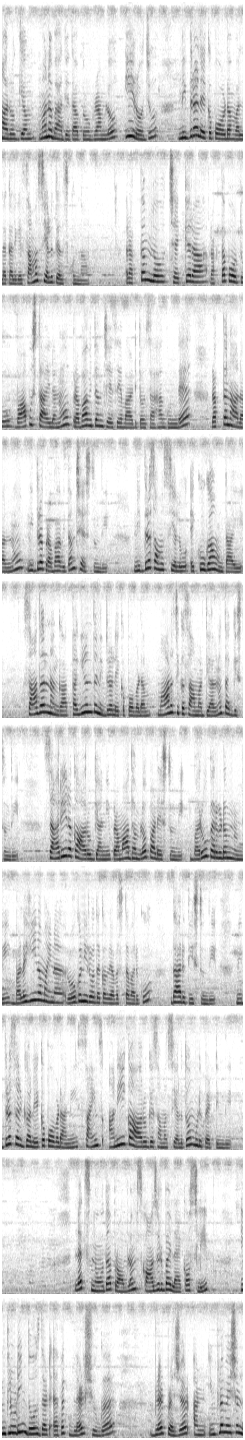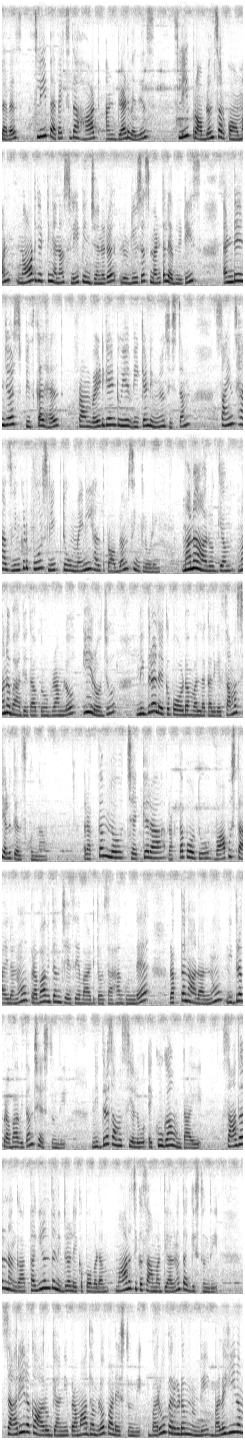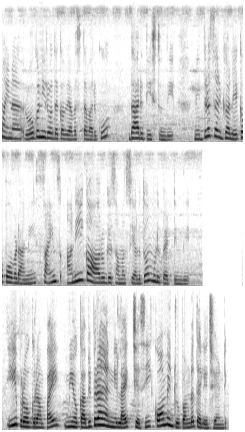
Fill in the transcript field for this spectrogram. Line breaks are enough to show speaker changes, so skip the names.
ఆరోగ్యం మన బాధ్యత ప్రోగ్రాంలో ఈరోజు నిద్ర లేకపోవడం వల్ల కలిగే సమస్యలు తెలుసుకుందాం. రక్తంలో చక్కెర రక్తపోటు వాపు స్థాయిలను ప్రభావితం చేసే వాటితో సహా గుండె రక్తనాళాలను నిద్ర ప్రభావితం చేస్తుంది. నిద్ర సమస్యలు ఎక్కువగా ఉంటాయి. సాధారణంగా తగినంత నిద్ర లేకపోవడం మానసిక సామర్థ్యాలను తగ్గిస్తుంది. శారీరక ఆరోగ్యాన్ని ప్రమాదంలో పడేస్తుంది. బరువు పెరగడం నుండి బలహీనమైన రోగనిరోధక వ్యవస్థ వరకు దారితీస్తుంది. నిద్ర సరిగ్గా లేకపోవడాన్ని సైన్స్ అనేక ఆరోగ్య సమస్యలతో ముడిపెట్టింది. Let's know the problems caused by lack of sleep including those that affect blood sugar blood pressure and inflammation levels. Sleep affects the heart and blood vessels sleep problems are common not getting enough sleep in general reduces mental abilities endangers physical health from weight gain to a weakened immune system science has linked poor sleep to many health problems including మన ఆరోగ్యం మన బాధ్యత ప్రోగ్రాంలో ఈరోజు నిద్ర లేకపోవడం వల్ల కలిగే సమస్యలు తెలుసుకుందాం. రక్తంలో చక్కెర రక్తపోటు వాపు స్థాయిలను ప్రభావితం చేసే వాటితో సహా గుండె రక్తనాళాలను నిద్ర ప్రభావితం చేస్తుంది. నిద్ర సమస్యలు ఎక్కువగా ఉంటాయి. సాధారణంగా తగినంత నిద్ర లేకపోవడం మానసిక సామర్థ్యాలను తగ్గిస్తుంది. శారీరక ఆరోగ్యాన్ని ప్రమాదంలో పడేస్తుంది. బరువు పెరగడం నుండి బలహీనమైన రోగనిరోధక వ్యవస్థ వరకు దారితీస్తుంది. నిద్ర సరిగ్గా లేకపోవడాన్ని సైన్స్ అనేక ఆరోగ్య సమస్యలతో ముడిపెట్టింది. ఈ ప్రోగ్రాంపై మీ యొక్క అభిప్రాయాన్ని లైక్ చేసి కామెంట్ రూపంలో తెలియజేయండి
